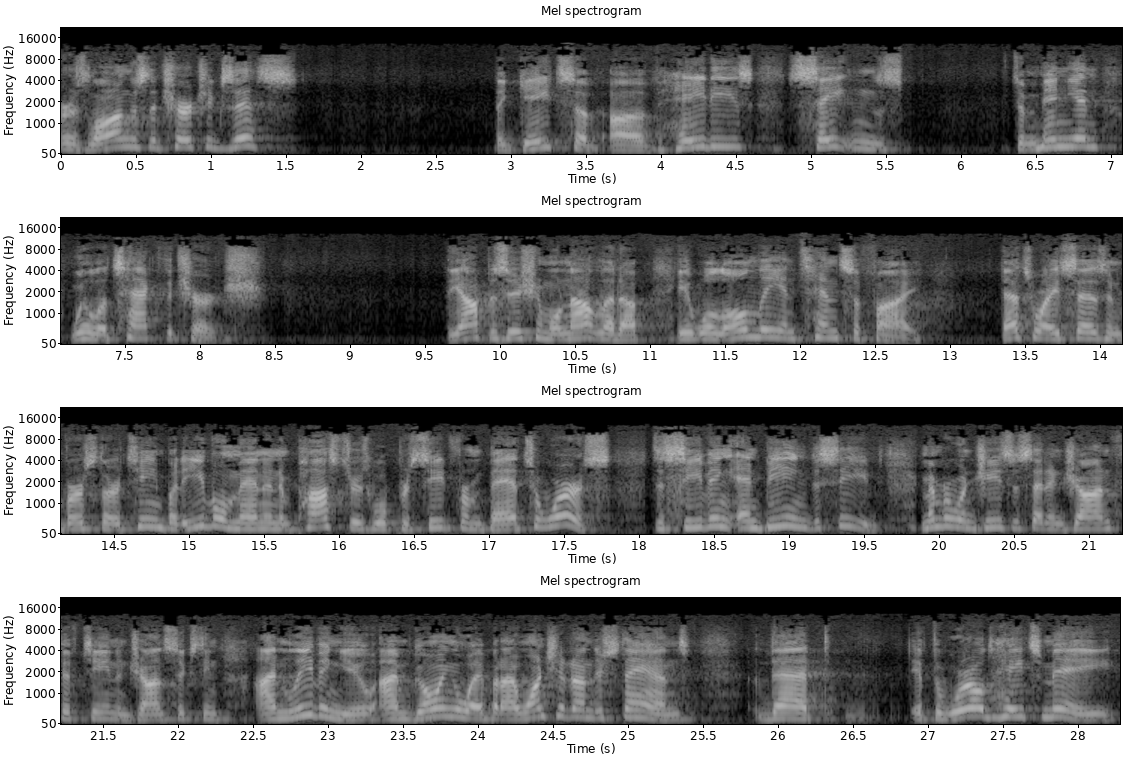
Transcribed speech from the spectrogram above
for as long as the church exists. The gates of, of Hades, Satan's dominion, will attack the church. The opposition will not let up, it will only intensify. That's why he says in verse 13, but evil men and impostors will proceed from bad to worse, deceiving and being deceived. Remember when Jesus said in John 15 and John 16, I'm leaving you, I'm going away, but I want you to understand that if the world hates me,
